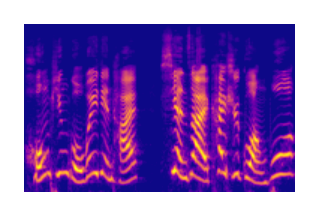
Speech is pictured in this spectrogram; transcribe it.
红苹果微电台现在开始广播。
